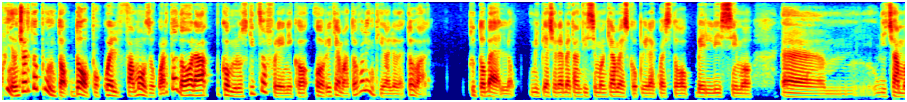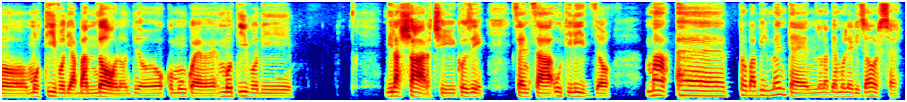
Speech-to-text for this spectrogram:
Quindi a un certo punto, dopo quel famoso quarto d'ora, come uno schizofrenico, ho richiamato Valentina e gli ho detto, Vale, tutto bello, mi piacerebbe tantissimo anche a me scoprire questo bellissimo, ehm, diciamo, motivo di abbandono, o comunque motivo di, di lasciarci così, senza utilizzo, ma eh, probabilmente non abbiamo le risorse.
